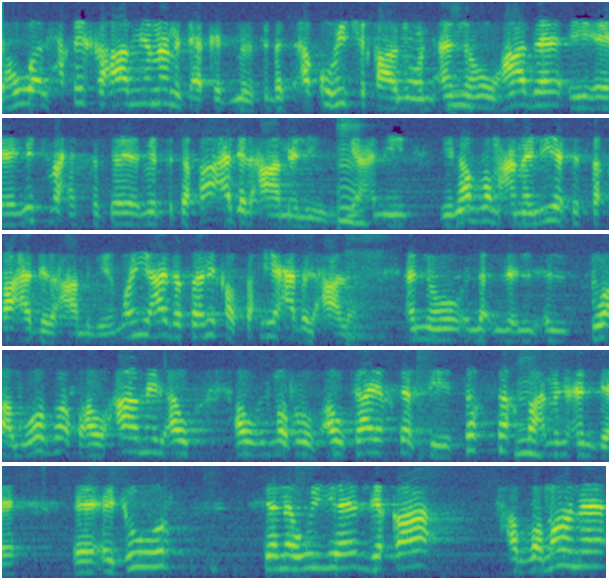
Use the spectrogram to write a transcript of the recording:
هو الحقيقة أنا ما متأكد منه بس أكو هيك قانون أنه هذا ي- يسمح بتقاعد العاملين يعني ينظم عملية التقاعد العاملين وهي هذا طريقه صحيحه بالعالم أنه سواء موظف أو عامل أو أو المفروض أو سائق تاكسي تق- تقطع من عنده آه، أجور سنوية لقاء الضمانة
